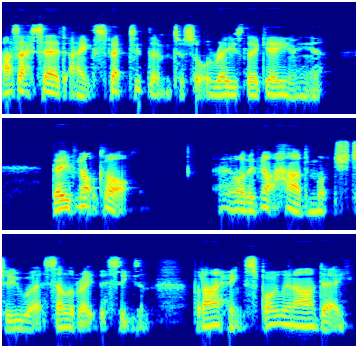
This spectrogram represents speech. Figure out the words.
As I said, I expected them to sort of raise their game here. They've not got, or they've not had much to uh, celebrate this season, but I think spoiling our day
